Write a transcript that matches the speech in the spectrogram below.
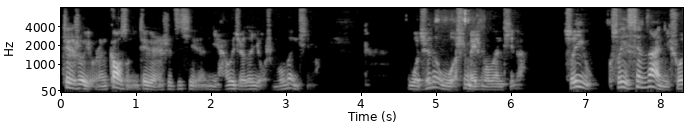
这个时候有人告诉你这个人是机器人，你还会觉得有什么问题吗？我觉得我是没什么问题的。所以，所以现在你说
